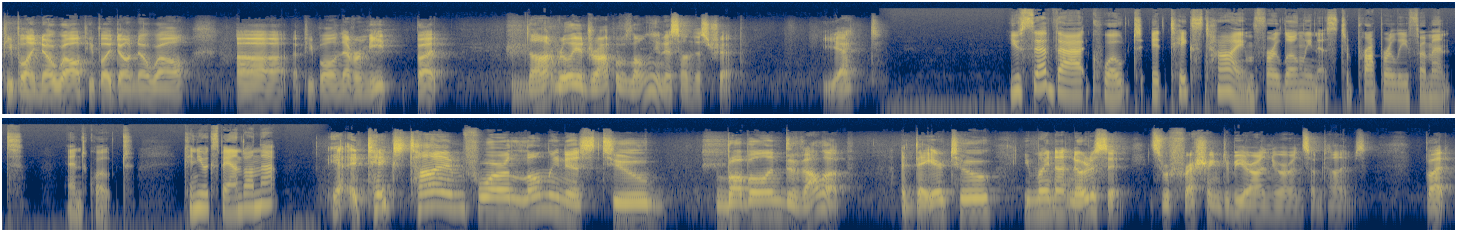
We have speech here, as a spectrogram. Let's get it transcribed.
people I know well, people I don't know well, uh, people I'll never meet, but not really a drop of loneliness on this trip. Yet. You said that, quote, it takes time for loneliness to properly foment, end quote. Can you expand on that? Yeah, it takes time for loneliness to bubble and develop. A day or two, you might not notice it. It's refreshing to be on your own sometimes. But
